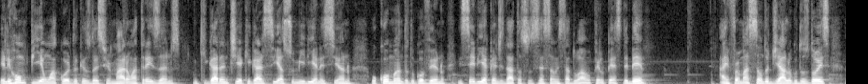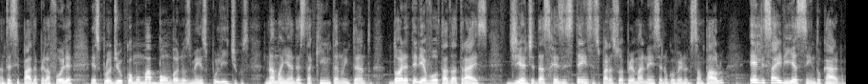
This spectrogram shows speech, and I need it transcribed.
ele rompia um acordo que os dois firmaram há três anos e que garantia que Garcia assumiria nesse ano o comando do governo e seria candidato à sucessão estadual pelo PSDB. A informação do diálogo dos dois, antecipada pela Folha, explodiu como uma bomba nos meios políticos. Na manhã desta quinta, no entanto, Dória teria voltado atrás. Diante das resistências para sua permanência no governo de São Paulo, ele sairia sim do cargo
